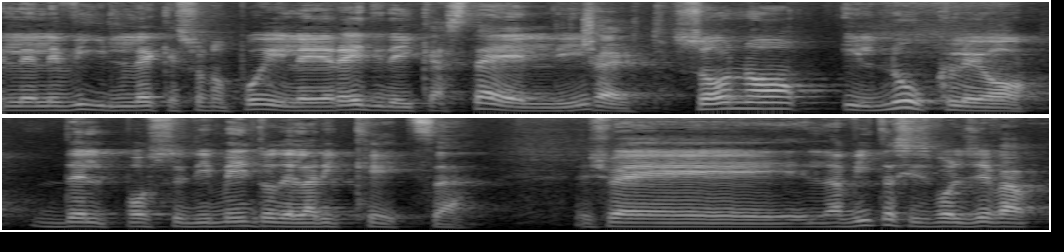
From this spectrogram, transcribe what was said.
le- le ville, che sono poi le eredi dei castelli, Certo. sono il nucleo del possedimento della ricchezza. Cioè la vita si svolgeva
